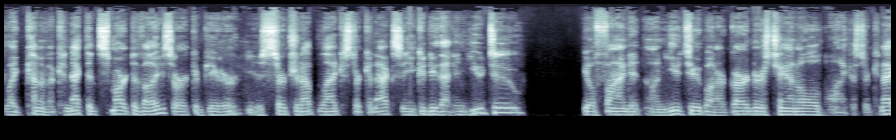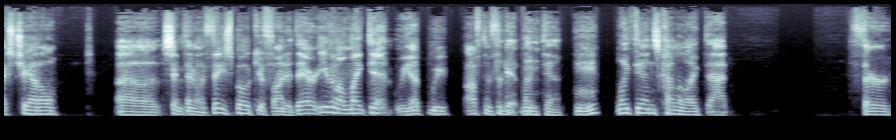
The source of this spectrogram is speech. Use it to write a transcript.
like kind of a connected smart device or a computer. You search it up, Lancaster Connect. So you can do that in YouTube. You'll find it on YouTube on our Gardner's channel, Lancaster Connects channel. Uh, same thing on Facebook. You'll find it there. Even on LinkedIn. We have, we often forget LinkedIn. Mhm. LinkedIn's kind of like that third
